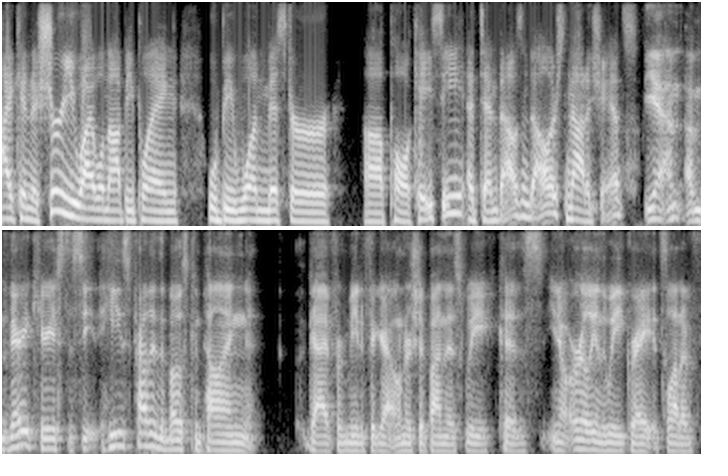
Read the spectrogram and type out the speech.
I can assure you I will not be playing will be one Mister uh, Paul Casey at ten thousand dollars. Not a chance. Yeah, I'm I'm very curious to see. He's probably the most compelling guy for me to figure out ownership on this week because you know early in the week, right? It's a lot of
